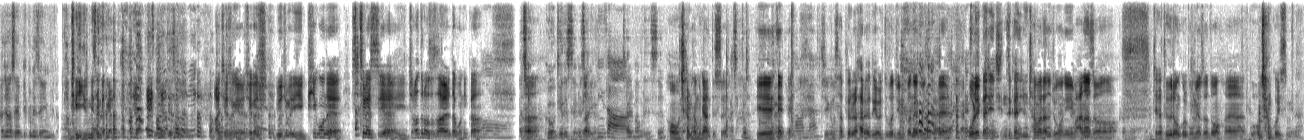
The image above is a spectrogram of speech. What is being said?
안녕하세요 B급 인생입니다. 갑자기 이름이 생각이 안 나요. 아, 계속 아니, 아 죄송해요. 제가 요즘에 이 피곤에 스트레스에 이 쪄들어서 살다 보니까 어, 아참 아. 그거 어떻게 됐어요? 회사 일은 인사. 잘 마무리됐어요? 어 잘 마무리 안 됐어요. 아직도? 예. 나왔나? 지금 사표를 하루에도 12번 지금 꺼내고 있는데 올해까지는 진득하니 좀 참아라는 조언이 많아서 그럼요. 제가 더러운 걸 보면서도 아, 꼭 참고 있습니다.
